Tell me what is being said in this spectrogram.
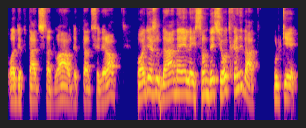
ou a deputado estadual, deputado federal, pode ajudar na eleição desse outro candidato, porque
